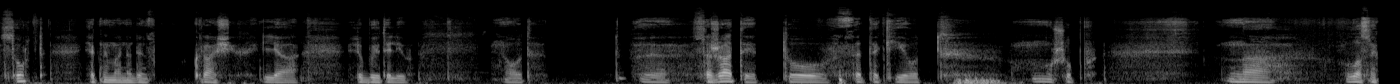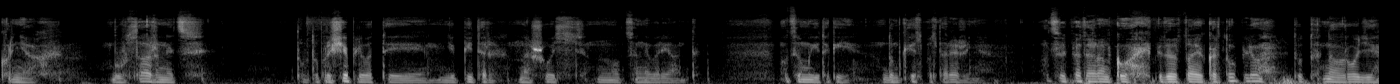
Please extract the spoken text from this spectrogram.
сорт, як на мене, один з кращих для любителів. От, сажати, то все-таки, от, ну, щоб на власних корнях був саженець. Тобто прищеплювати Юпітер на щось, ну це не варіант. Ну це мої такі думки, спостереження. Оце п'ята ранку підгортаю картоплю тут на городі.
